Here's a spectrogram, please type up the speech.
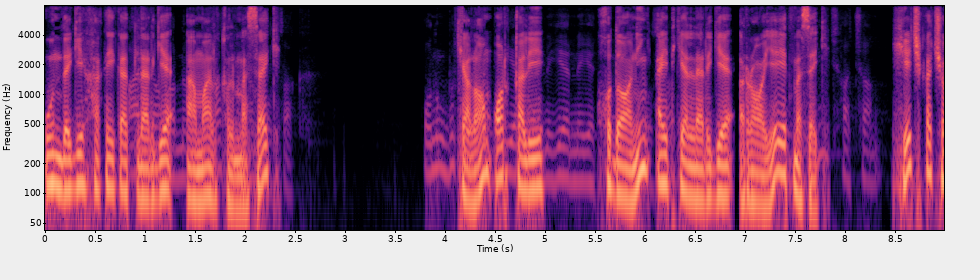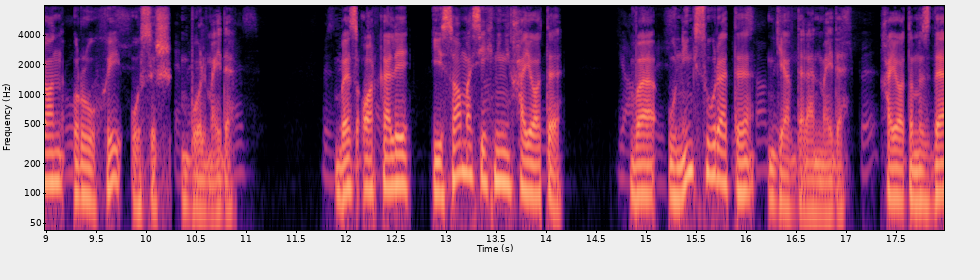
undagi haqiqatlarga amal qilmasak kalom orqali xudoning aytganlariga rioya etmasak hech qachon ruhiy o'sish bo'lmaydi. biz orqali iso masihning hayoti va uning surati gavdalanmaydi. hayotimizda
